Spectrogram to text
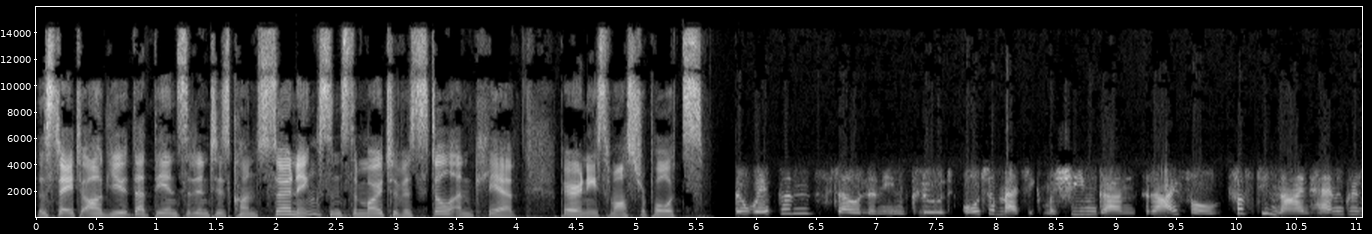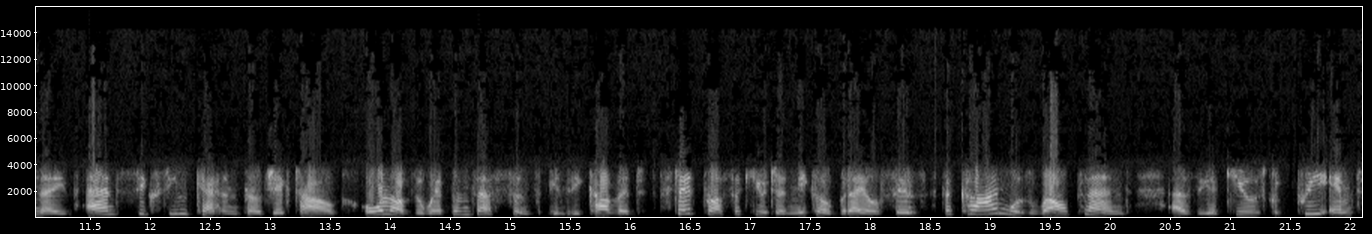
The state argued that the incident is concerning since the motive is still unclear. Berenice Moss reports. The weapons stolen include automatic machine guns, rifles, 59 hand grenades, and 16 cannon projectiles. All of the weapons have since been recovered. State prosecutor Nico Braille says the crime was well planned as the accused could preempt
